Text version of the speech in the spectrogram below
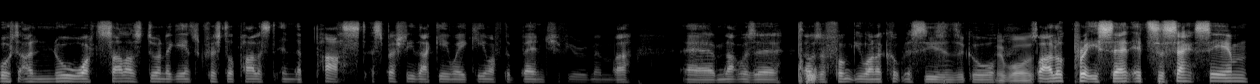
but I know what Salah's done against Crystal Palace in the past, especially that game where he came off the bench, if you remember. Um, that was a that was a funky one a couple of seasons ago. It was. But I look pretty set. It's the same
